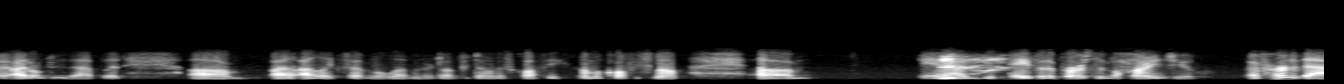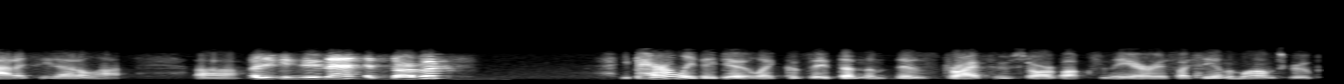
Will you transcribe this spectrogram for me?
I, I don't do that, but um, I, I like Seven Eleven or Dunkin' Donuts coffee. I'm a coffee snob. Um, and you pay for the person behind you. I've heard of that. I see that a lot. Uh, Oh, you can do that at Starbucks. Apparently they do, like because then the, there's drive-through Starbucks in the area. So I see in the moms group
